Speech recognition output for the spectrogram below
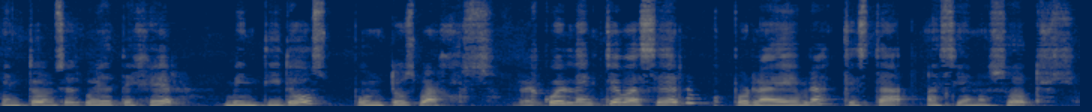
Entonces voy a tejer 22 puntos bajos. Recuerden que va a ser por la hebra que está hacia nosotros.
